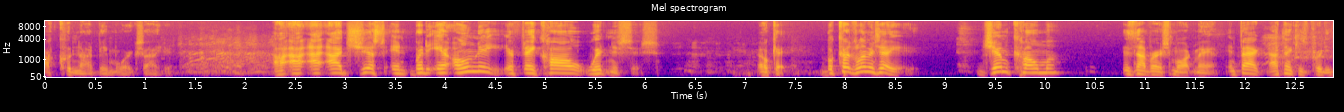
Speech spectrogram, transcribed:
I could not be more excited. I, I, I just, and, but it, only if they call witnesses. Okay, because let me tell you, Jim Comer is not a very smart man. In fact, I think he's pretty,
